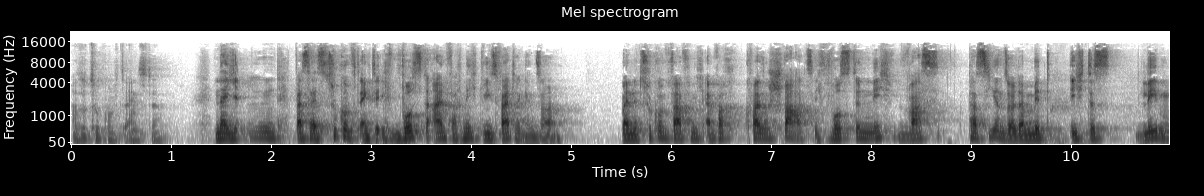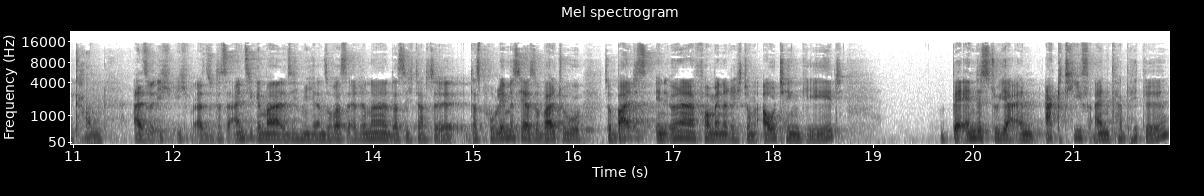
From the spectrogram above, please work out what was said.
Also Zukunftsängste. Naja, was heißt Zukunftsängste? Ich wusste einfach nicht, wie es weitergehen soll. Meine Zukunft war für mich einfach quasi schwarz. Ich wusste nicht, was passieren soll, damit ich das leben kann. Also ich, ich, also das einzige Mal, als ich mich an sowas erinnere, dass ich dachte, das Problem ist ja, sobald du, sobald es in irgendeiner Form in Richtung Outing geht, beendest du ja ein, aktiv ein Kapitel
